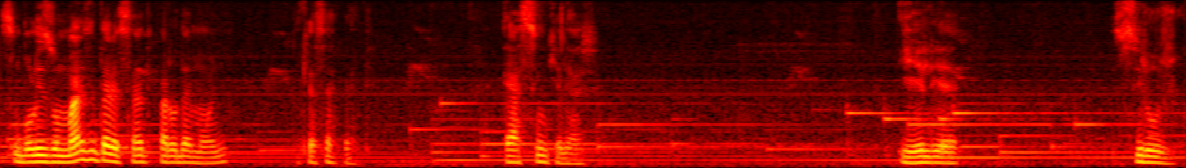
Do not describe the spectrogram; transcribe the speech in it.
simbolismo mais interessante para o demônio do que a serpente. É assim que ele age. E ele é cirúrgico.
